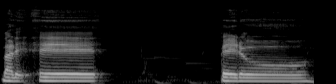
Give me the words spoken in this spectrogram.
Vale, eh... Pero...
